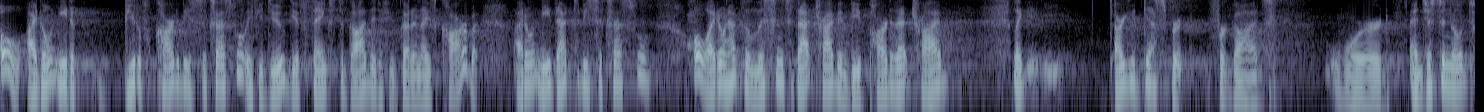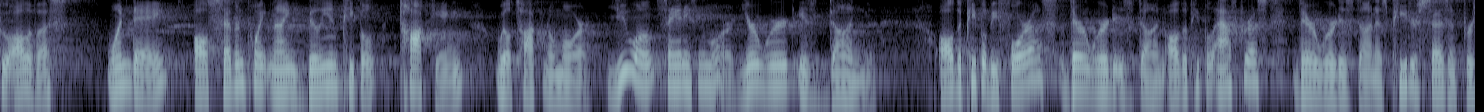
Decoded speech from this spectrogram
Oh, I don't need a beautiful car to be successful. If you do, give thanks to God that if you've got a nice car, but I don't need that to be successful. Oh, I don't have to listen to that tribe and be part of that tribe. Like, are you desperate for God's word? And just a note to all of us one day, all 7.9 billion people talking will talk no more. You won't say anything more. Your word is done. All the people before us, their word is done. All the people after us, their word is done. As Peter says in 1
